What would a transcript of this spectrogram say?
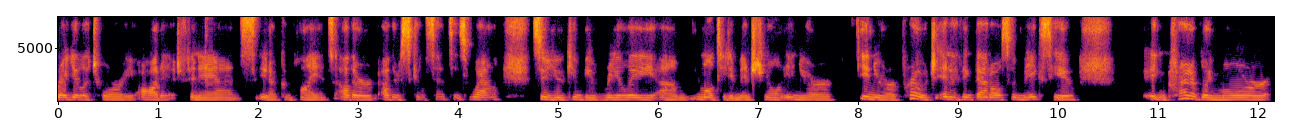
regulatory, audit, finance, you know, compliance, other, other skill sets as well. So you can be really um, multidimensional in your in your approach. And I think that also makes you incredibly more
